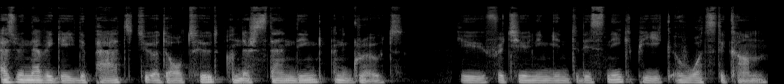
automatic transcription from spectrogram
as we navigate the path to adulthood, understanding, and growth. Thank you for tuning into this sneak peek of what's to come.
